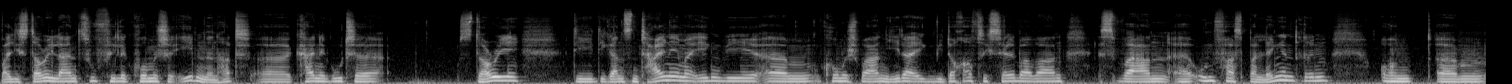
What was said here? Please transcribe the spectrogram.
weil die Storyline zu viele komische Ebenen hat. Äh, keine gute Story, die die ganzen Teilnehmer irgendwie ähm, komisch waren, jeder irgendwie doch auf sich selber waren. Es waren äh, unfassbar Längen drin und ähm,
